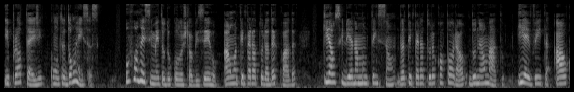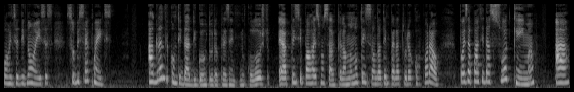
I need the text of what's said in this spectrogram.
e protegem contra doenças. O fornecimento do colostro ao bezerro a uma temperatura adequada que auxilia na manutenção da temperatura corporal do neonato e evita a ocorrência de doenças subsequentes. A grande quantidade de gordura presente no colostro é a principal responsável pela manutenção da temperatura corporal, pois a partir da sua queima há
